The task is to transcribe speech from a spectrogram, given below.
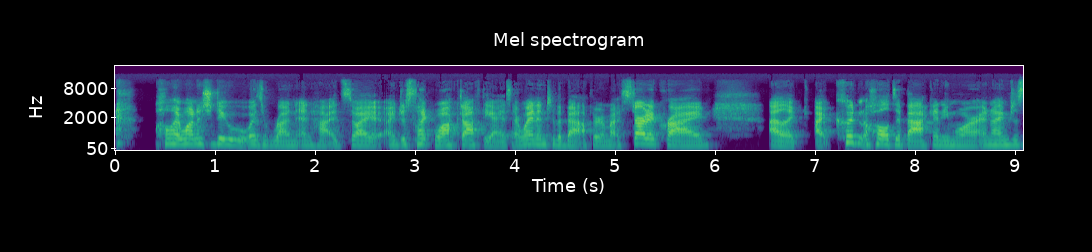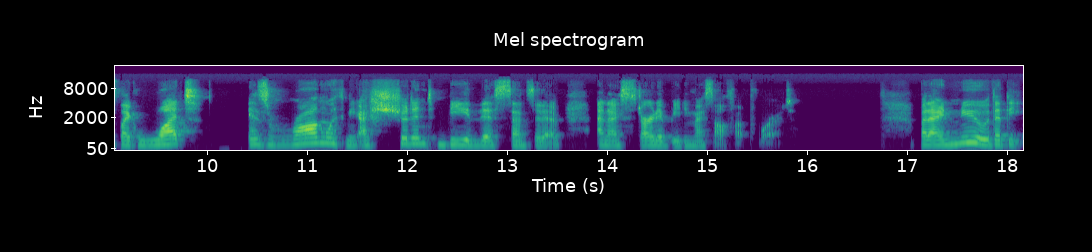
all I wanted to do was run and hide. So I, I just like walked off the ice. I went into the bathroom. I started crying. I like, I couldn't hold it back anymore. And I'm just like, what is wrong with me? I shouldn't be this sensitive. And I started beating myself up for it. But I knew that the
